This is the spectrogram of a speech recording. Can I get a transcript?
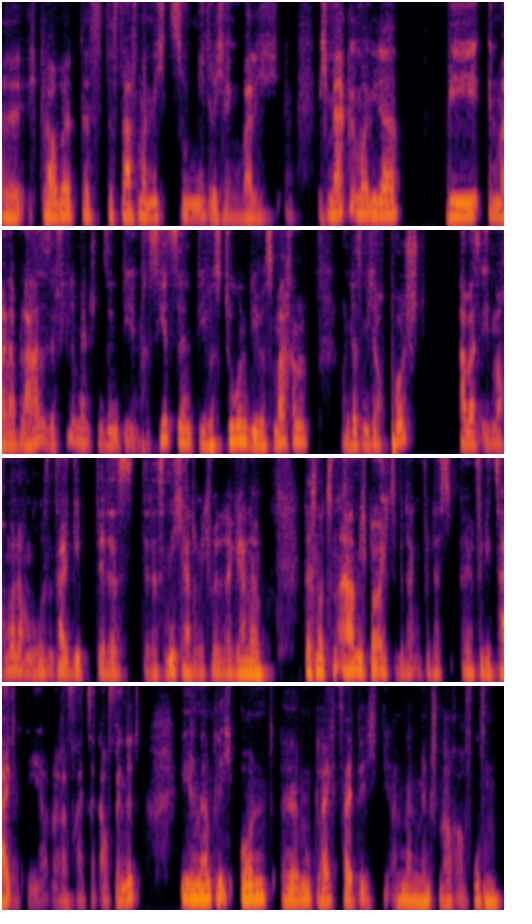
Äh, ich glaube, das, das darf man nicht zu niedrig hängen, weil ich, ich merke immer wieder, wie in meiner Blase sehr viele Menschen sind, die interessiert sind, die was tun, die was machen und das mich auch pusht aber es eben auch immer noch einen großen Teil gibt, der das, der das nicht hat. Und ich würde da gerne das nutzen, A, mich bei euch zu bedanken für, das, äh, für die Zeit, die ihr in eurer Freizeit aufwendet, ehrenamtlich, und ähm, gleichzeitig die anderen Menschen auch aufrufen,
